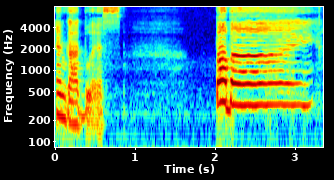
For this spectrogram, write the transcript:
and God bless. Bye-bye.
